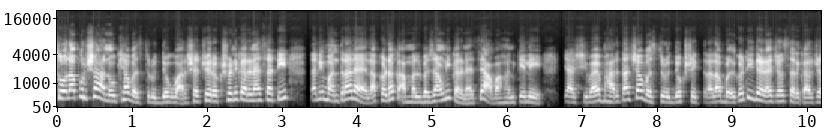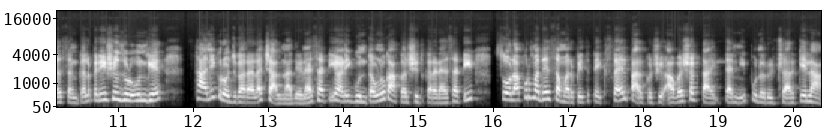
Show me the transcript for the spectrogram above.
सोलापूरच्या अनोख्या वस्त्रोद्योग वारशाचे रक्षण करण्यासाठी त्यांनी मंत्रालयाला कडक अंमलबजावणी करण्याचे आवाहन केले. याशिवाय भारताच्या वस्त्रोद्योग क्षेत्राला बळकटी देण्याच्या सरकारच्या संकल्पनेशी जुळवून घेत स्थानिक रोजगाराला चालना देण्यासाठी आणि गुंतवणूक आकर्षित करण्यासाठी सोलापूरमध्ये समर्पित टेक्स्टाईल पार्कची आवश्यकता त्यांनी पुनरुच्चार केला.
